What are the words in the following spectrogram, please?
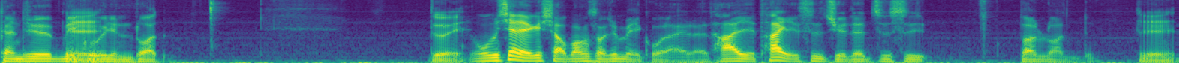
感觉美国有点乱。对，我们现在有一个小帮手，就美国来了，他也他也是觉得就是乱乱的。对，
